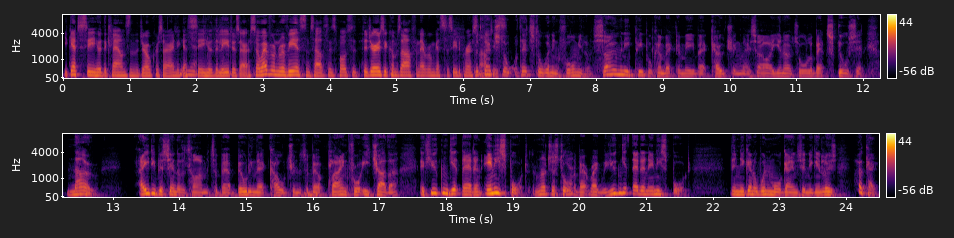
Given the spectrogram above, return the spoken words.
you get to see who the clowns and the jokers are, and you get Yeah. to see who the leaders are. So everyone reveals themselves. I suppose the jersey comes off, and everyone gets to see the But that's the that's the winning formula. So many people come back to me about coaching. They say, "Oh, you know, it's all about skill set." No, eighty percent of the time, it's about building that culture and it's Mm. about playing for each other. If you can get that in any sport, I'm not just talking Yeah. about rugby. You can get that in any sport, then you're going to win more games than you're going to lose. Okay,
